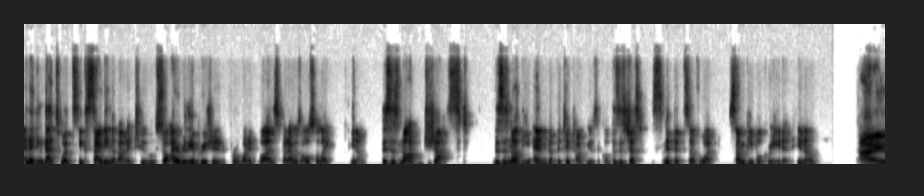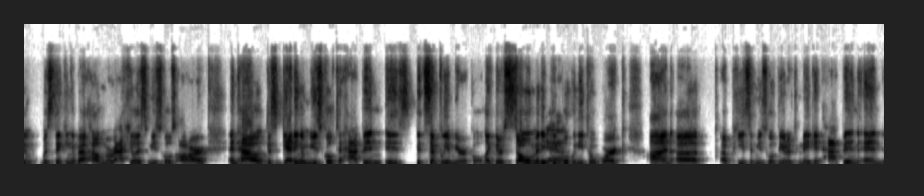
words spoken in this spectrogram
And I think that's what's exciting about it too. So I really appreciated it for what it was, but I was also like, you know, this is not just, this is not the end of the TikTok musical. This is just snippets of what some people created, you know? I was thinking about how miraculous musicals are and how just getting a musical to happen is it's simply a miracle. Like there's so many yeah. people who need to work on a, a piece of musical theater to make it happen and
